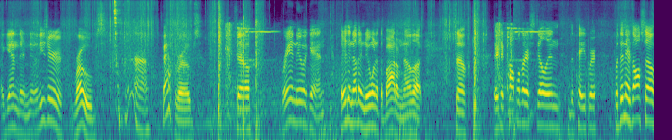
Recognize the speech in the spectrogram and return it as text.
again they're new these are robes Yeah. bathrobes so brand new again there's another new one at the bottom now look so there's a couple that are still in the paper but then there's also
